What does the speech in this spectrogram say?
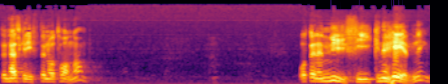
den här skriften åt honom? Åt den nyfikne hedning,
